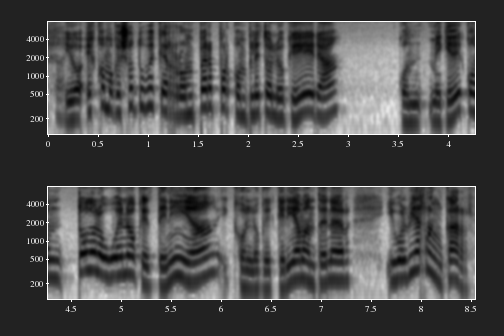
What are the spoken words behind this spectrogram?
Total. Digo, es como que yo tuve que romper por completo lo que era, con- me quedé con todo lo bueno que tenía y con lo que quería mantener y volví a arrancar,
